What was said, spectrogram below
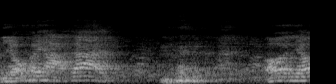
เดี๋ยวไปอาบได้ เออเดี๋ยว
